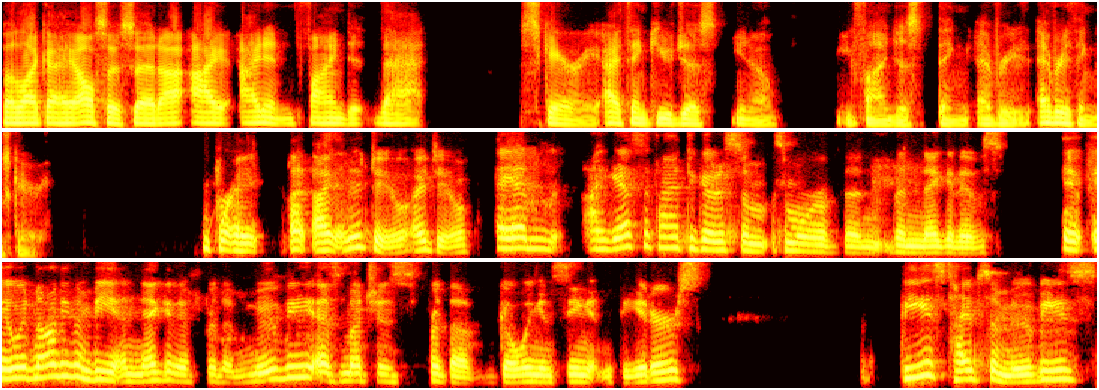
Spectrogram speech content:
But like I also said, I, I, I didn't find it that scary. I think you just, you know, you find just thing every everything scary. Right. I, I do. I do. And I guess if I had to go to some some more of the the negatives, it, it would not even be a negative for the movie as much as for the going and seeing it in theaters. These types of movies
